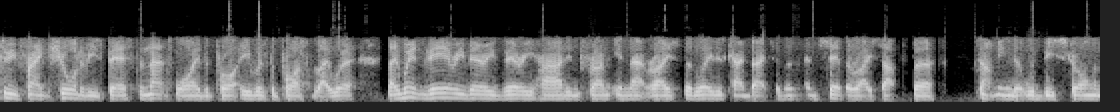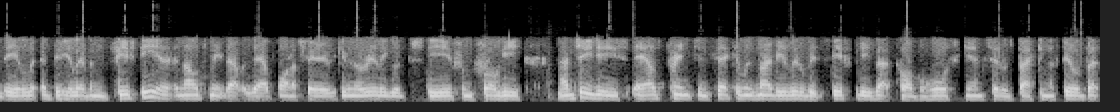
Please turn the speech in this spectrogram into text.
to be frank, short of his best, and that's why the price he was the price that they were. They went very, very, very hard in front in that race. The leaders came back to them and set the race up for something that would be strong at the at the eleven fifty, and ultimately that was Alpine affair. He was given a really good steer from Froggy. Uh, GD's ours Prince in second was maybe a little bit stiff, but he's that type of horse again. Settles back in the field, but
